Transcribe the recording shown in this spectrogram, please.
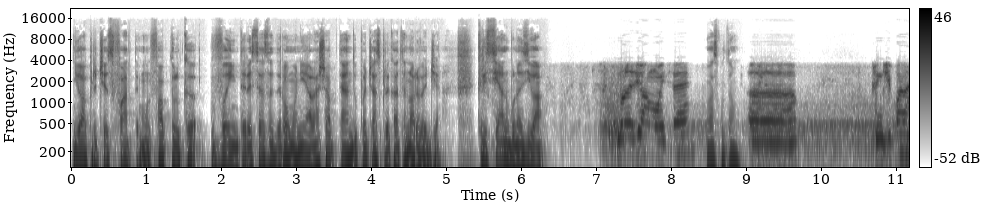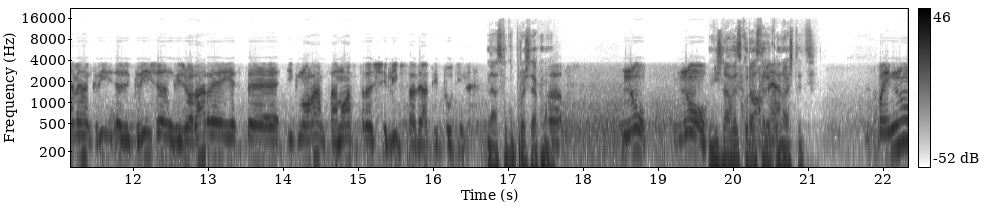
Eu apreciez foarte mult faptul că vă interesează de România la șapte ani după ce ați plecat în Norvegia. Cristian, bună ziua! Bună ziua, Moise. Vă ascultăm. Uh, principala mea gri- uh, grijă, îngrijorare este ignoranța noastră și lipsa de atitudine. Ne-ați făcut proști acum. Uh, nu, nu. Nici n-aveți curaj să Doamne, recunoașteți. Păi nu,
